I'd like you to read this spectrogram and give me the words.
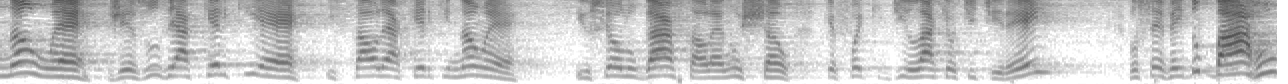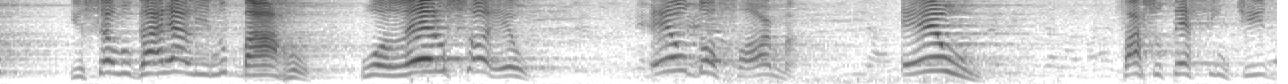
não é, Jesus é aquele que é, e Saulo é aquele que não é. E o seu lugar, Saulo, é no chão, porque foi de lá que eu te tirei. Você veio do barro, e o seu lugar é ali, no barro. O oleiro sou eu. Eu dou forma. Eu faço ter sentido,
